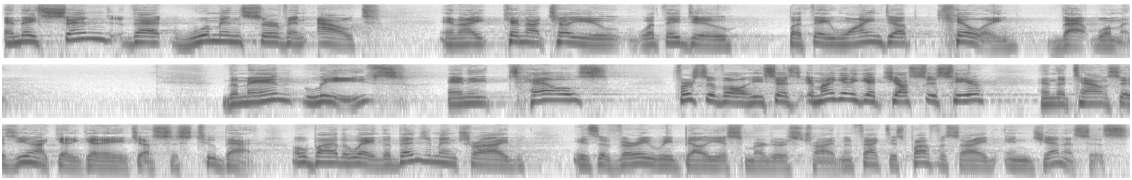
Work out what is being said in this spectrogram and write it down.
And they send that woman servant out, and I cannot tell you what they do, but they wind up killing that woman. The man leaves and he tells, first of all, he says, Am I going to get justice here? And the town says, You're not going to get any justice. Too bad. Oh, by the way, the Benjamin tribe is a very rebellious, murderous tribe. In fact, it's prophesied in Genesis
